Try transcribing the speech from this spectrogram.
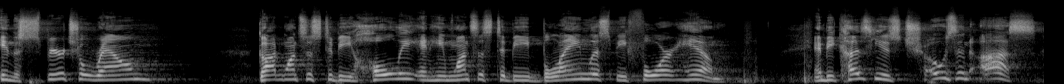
in the spiritual realm, God wants us to be holy and He wants us to be blameless before Him. And because He has chosen us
